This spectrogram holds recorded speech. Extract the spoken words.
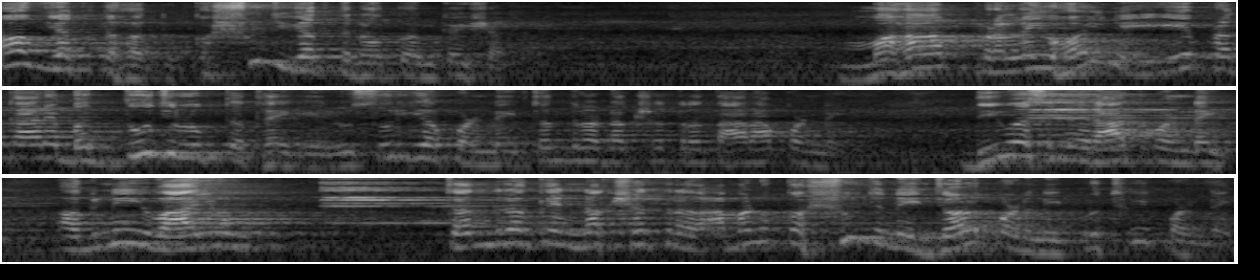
અવ્યક્ત હતું. કશું જ વ્યક્ત નહોતું એમ કહી શકાય. મહાપ્રલય હોય ને એ પ્રકારે બધું જ લુપ્ત થઈ ગયેલું. સૂર્ય પણ નહીં, ચંદ્ર, નક્ષત્ર, તારા પણ નહીં, દિવસ ને રાત પણ નહીં. અગ્નિ, વાયુ, ચંદ્ર કે નક્ષત્ર આમાંનું કશું જ નહીં, જળ પણ નહીં, પૃથ્વી પણ નહીં.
